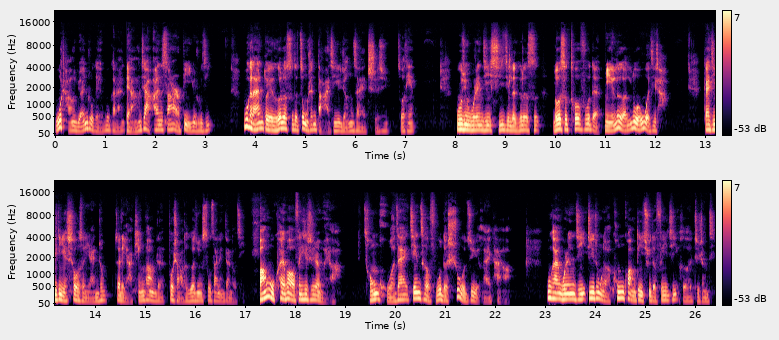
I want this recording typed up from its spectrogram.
无偿援助给乌克兰两架安三二 B 运输机。乌克兰对俄罗斯的纵深打击仍在持续。昨天，乌军无人机袭击了俄罗斯罗斯托夫的米勒洛沃机场，该基地受损严重，这里啊停放着不少的俄军苏三零战斗机。防务快报分析师认为啊，从火灾监测服务的数据来看啊，乌克兰无人机击中了空旷地区的飞机和直升机。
